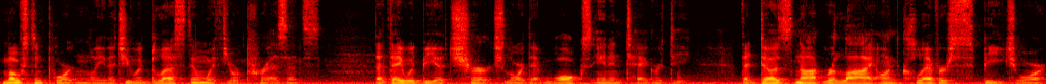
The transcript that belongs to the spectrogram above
Most importantly, that you would bless them with your presence, that they would be a church, Lord, that walks in integrity, that does not rely on clever speech or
